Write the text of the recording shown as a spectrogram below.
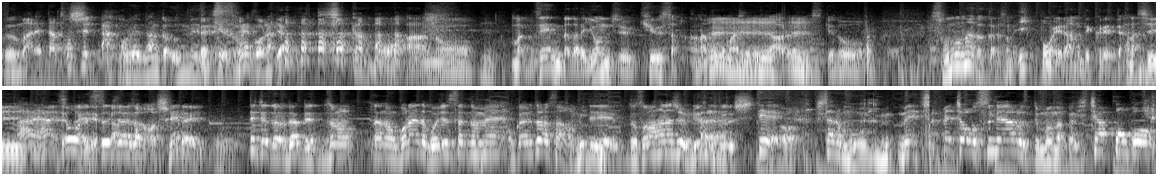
生まれた年。あこれなんか運命づけるねこれ。いやしかもあの、まあ、全だから49作かなこの前で出てあるんですけど、その中からその1本選んでくれって話じゃはいはいないですか、そうですこの宿題、ね。でちょっとだってそのあのこの間50作目「おかえりトラさん」を見てその話をリュウジしてしたらもうめちゃめちゃおすすめあるってもうなんか78本こうおす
